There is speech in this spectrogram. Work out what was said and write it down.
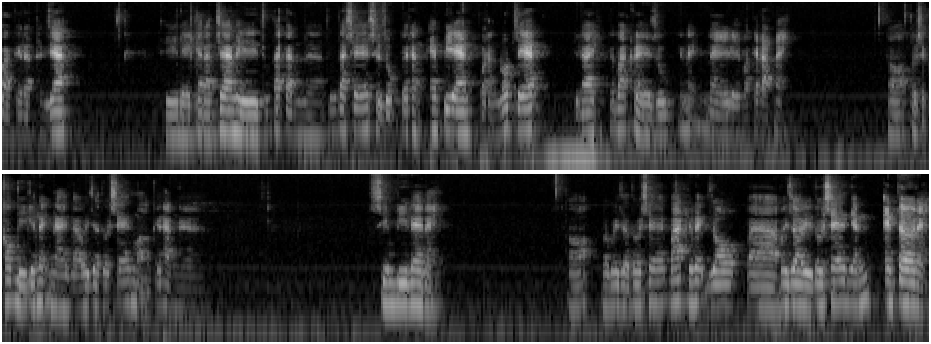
và cài đặt thằng gian. Thì để cài đặt gian thì chúng ta cần à, chúng ta sẽ sử dụng cái thằng npm và thằng node.js thì đây các bạn có thể dùng cái lệnh này để mà cài đặt này. Đó tôi sẽ copy cái lệnh này và bây giờ tôi sẽ mở cái thằng ờ, sim đi lên này. Đó và bây giờ tôi sẽ bắt cái lệnh vô và bây giờ thì tôi sẽ nhấn enter này.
